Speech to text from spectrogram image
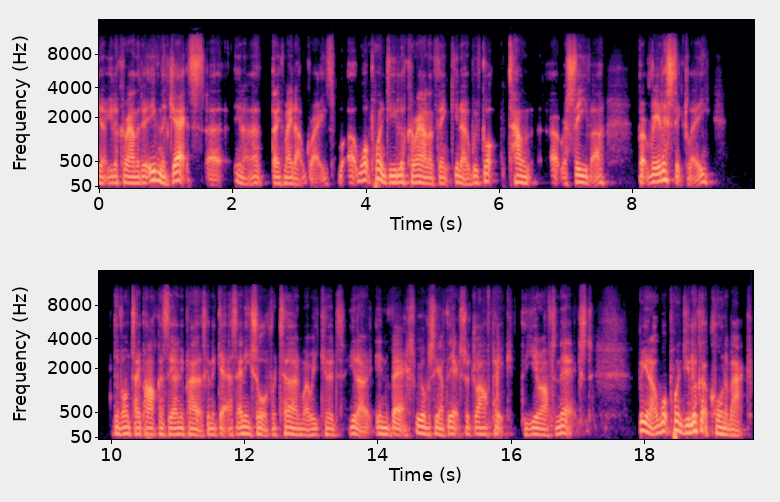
you know, you look around the even the Jets, uh, you know, they've made upgrades. At what point do you look around and think, you know, we've got talent at receiver, but realistically, DeVante Parker's the only player that's going to get us any sort of return where we could, you know, invest. We obviously have the extra draft pick the year after next, but you know, at what point do you look at a cornerback,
